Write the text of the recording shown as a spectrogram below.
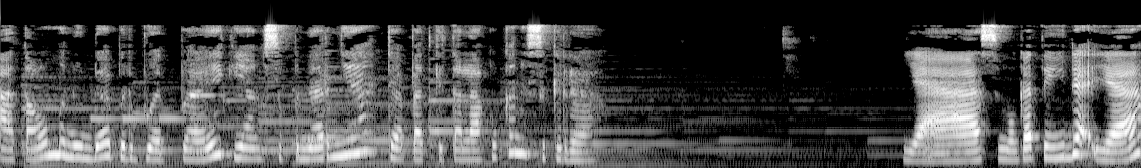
atau menunda berbuat baik yang sebenarnya dapat kita lakukan segera. Ya, semoga tidak ya.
